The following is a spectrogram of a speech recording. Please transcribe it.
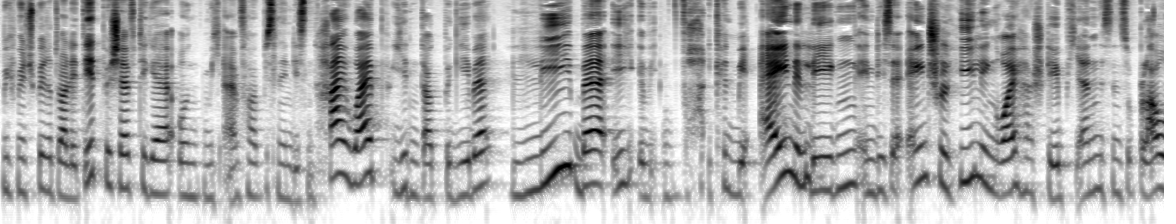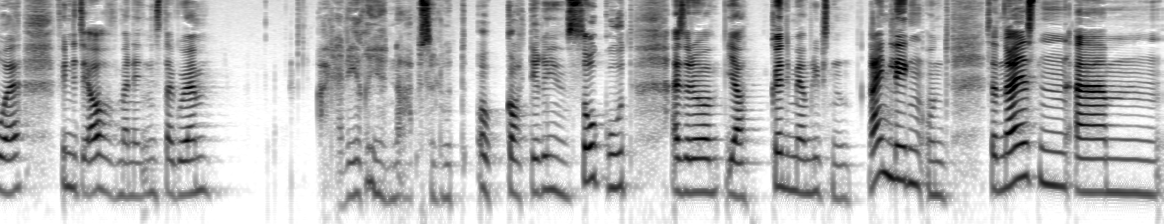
mich mit Spiritualität beschäftige und mich einfach ein bisschen in diesen High Vibe jeden Tag begebe, liebe ich, boah, ich könnte mir einlegen in diese Angel Healing Räucherstäbchen, das sind so blaue, findet ihr auch auf meinem Instagram. Alter, die riechen absolut, oh Gott, die riechen so gut. Also ja, könnt ihr mir am liebsten reinlegen und seit neuestem ähm,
